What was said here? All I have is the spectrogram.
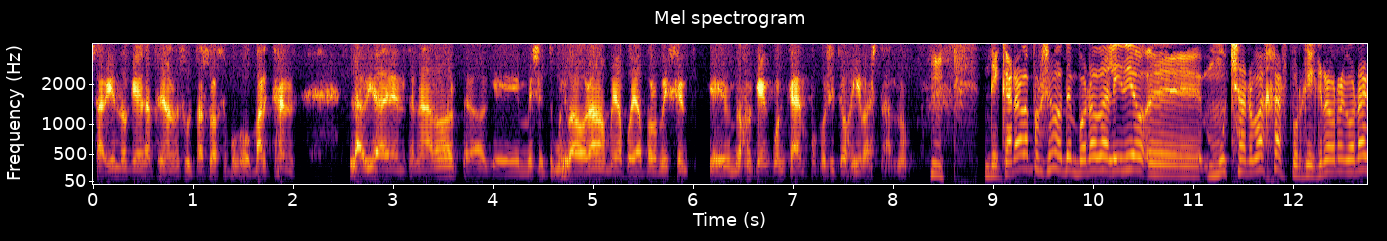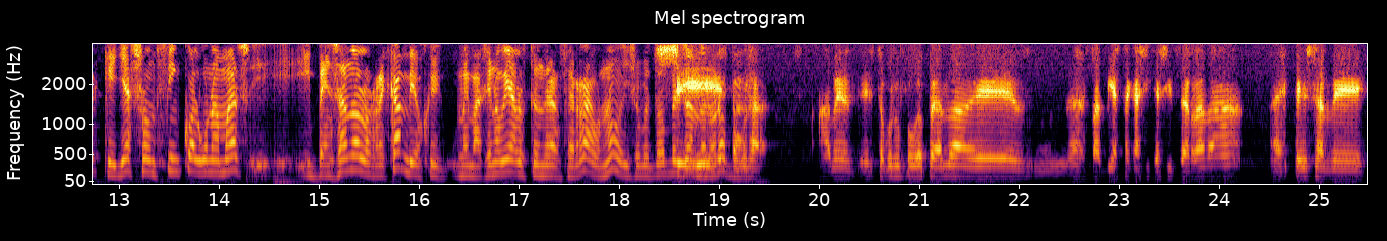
sabiendo que al final los resultados son los que marcan la vida del entrenador, pero que me siento muy valorado, muy apoyado por mi gente, que mejor que en Cuenca en pocos sitios iba a estar, ¿no? Hmm. De cara a la próxima temporada, Lidio, eh, muchas bajas, porque creo recordar que ya son cinco, alguna más, y, pensando en los recambios, que me imagino que ya los tendrán cerrados, ¿no? Y sobre todo pensando en Europa. A, ver, estamos un poco esperando a ver, la partida está casi casi cerrada, a expensas de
